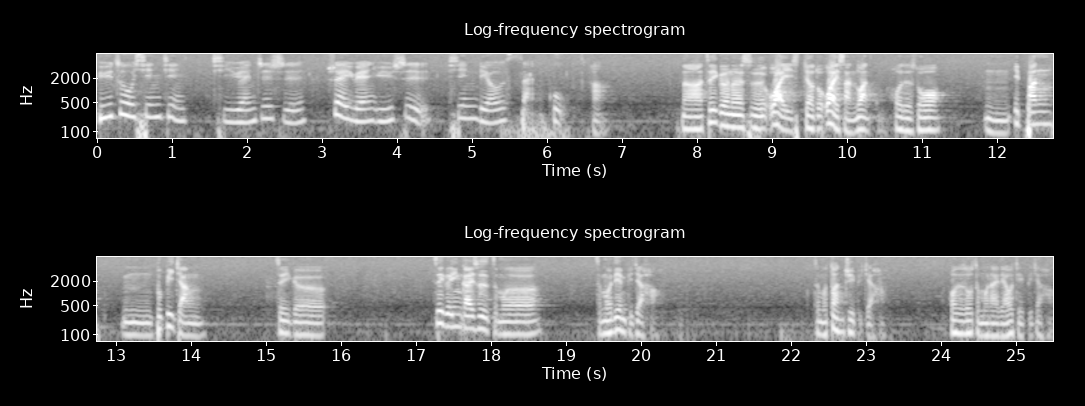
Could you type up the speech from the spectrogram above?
余住心境起源之时，遂缘于是心流散故。啊，那这个呢是外叫做外散乱，或者说，嗯，一般嗯不必讲这个，这个应该是怎么怎么练比较好？怎么断句比较好，或者说怎么来了解比较好？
